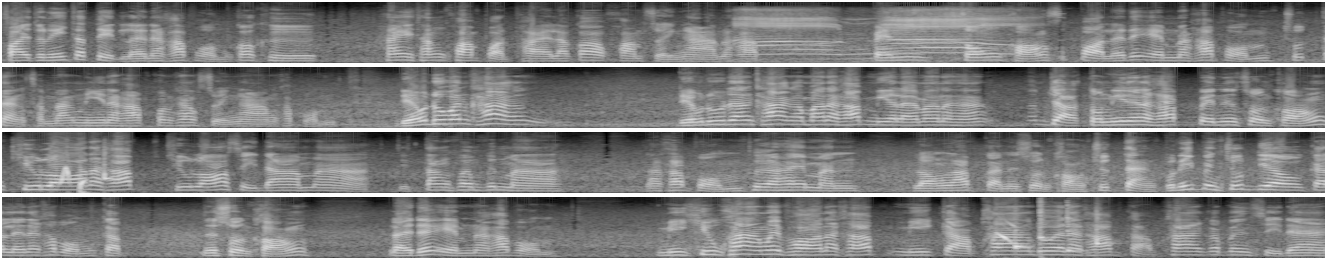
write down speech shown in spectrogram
ไฟตัวนี้จะติดเลยนะครับ ผมก็คือให้ทั้งความปลอดภัยแล้วก็ความสวยงามนะครับ เป็นทรงของสปอร์ตเลดเอ็มนะครับผมชุดแต่งสำนักนี้นะครับค่อนข้างสวยงามครับผมเดี๋ยวมาดูด้านข้าง เดี๋ยวมาดูด้านข้างกันบ้างนะครับ มีอะไรบ้างนะฮะเริ่มจากตรงนี้เลยนะครับ เป็นในส่วนของคิวล้อนะครับ คิวล้อสีดำอ่าติดตั้งเพิ่มขึ้นมานะครับผมเพื่อให้มันรองรับกับในส่วนของชุดแต่ง ตัวนี้เป็นชุดเดียวกันเลยนะครับผมกับในส่วนของ Rider M นะครับผมมีคิ้วข้างไม่พอนะครับ มีกาบข้างด้วยนะครับกาบข้างก็เป็นสีแดง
